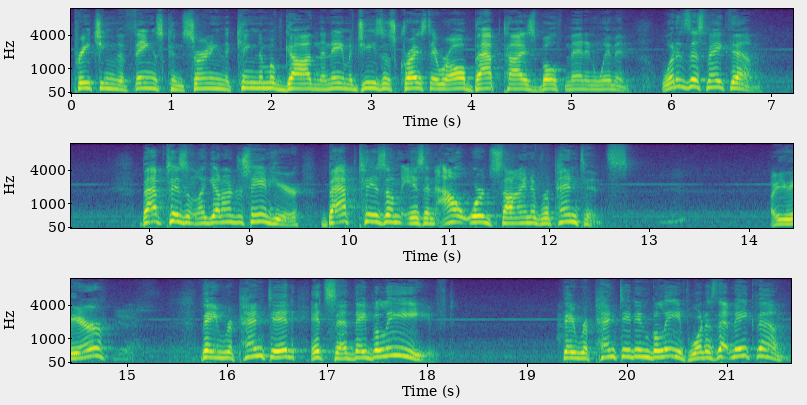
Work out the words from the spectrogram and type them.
preaching the things concerning the kingdom of God in the name of Jesus Christ they were all baptized both men and women. What does this make them? Baptism like you gotta understand here baptism is an outward sign of repentance. Are you here? Yes. they repented it said they believed. They repented and believed. What does that make them?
